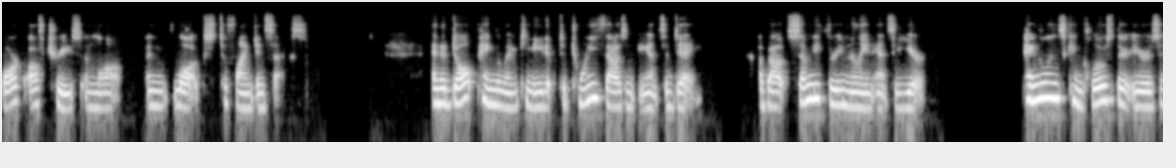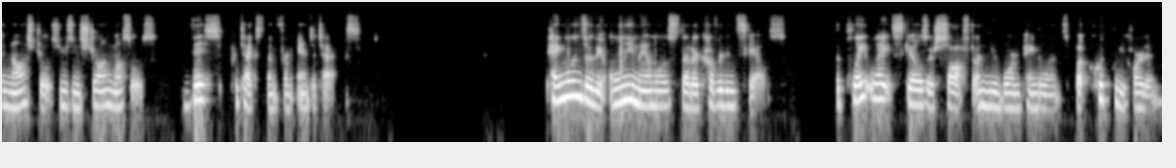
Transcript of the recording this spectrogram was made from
bark off trees and, and logs to find insects. An adult pangolin can eat up to 20,000 ants a day, about 73 million ants a year. Pangolins can close their ears and nostrils using strong muscles. This protects them from ant attacks. Pangolins are the only mammals that are covered in scales. The plate-like scales are soft on newborn pangolins, but quickly harden.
